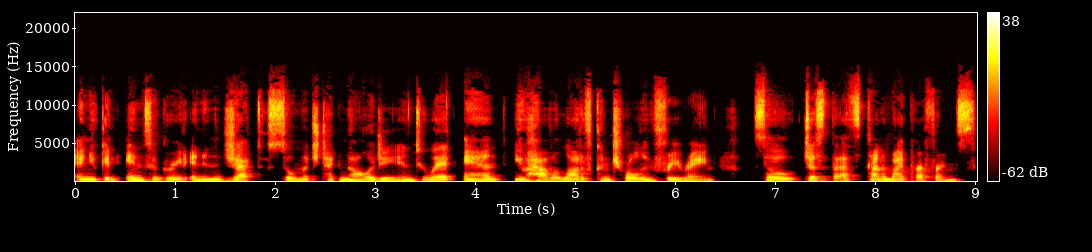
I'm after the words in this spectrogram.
and you can integrate and inject so much technology into it and you have a lot of control and free reign so just that's kind of my preference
